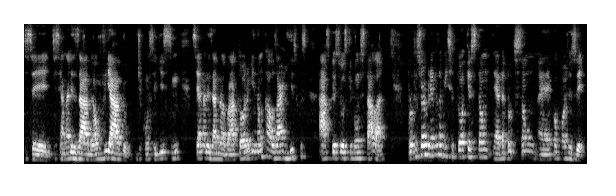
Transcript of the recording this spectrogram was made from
de ser, de ser analisado, é algo viável de conseguir sim ser analisado no laboratório e não causar riscos às pessoas que vão estar lá. O professor Breno também citou a questão é, da produção, é, como pode dizer,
